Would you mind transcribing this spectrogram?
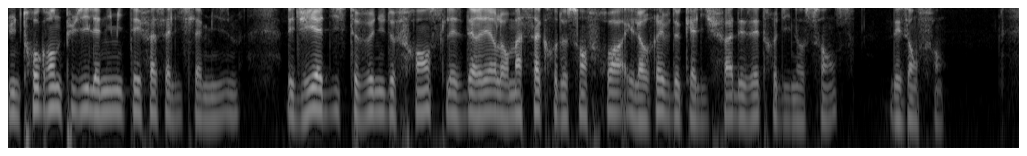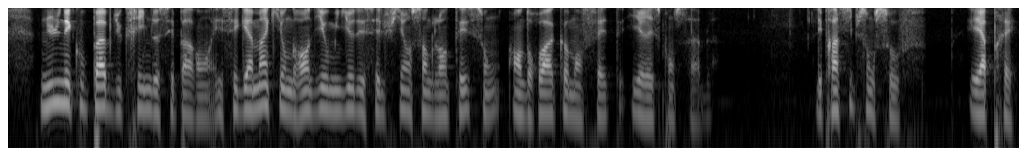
d'une trop grande pusillanimité face à l'islamisme, les djihadistes venus de France laissent derrière leur massacre de sang-froid et leurs rêves de califat des êtres d'innocence, des enfants. Nul n'est coupable du crime de ses parents, et ces gamins qui ont grandi au milieu des selfies ensanglantés sont, en droit comme en fait, irresponsables. Les principes sont saufs. Et après?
